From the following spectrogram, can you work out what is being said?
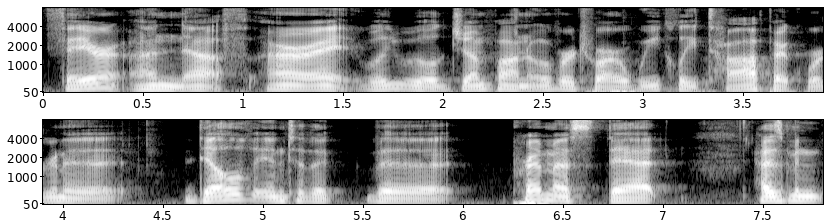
Fair enough. All right, we will jump on over to our weekly topic. We're gonna delve into the the premise that has been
